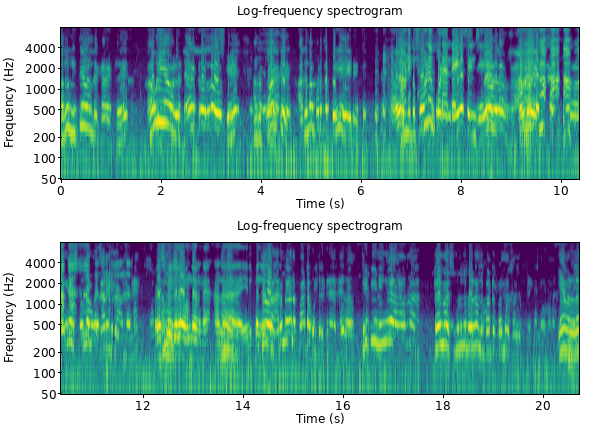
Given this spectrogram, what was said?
அதுவும் நித்யானந்த கேரக்டர் அவரையும் வரல டைரக்டர் எல்லாம் ஓகே அந்த பாட்டு அதுதான் படத்துல பெரிய ஹைலைட் அவனுக்கு போனை போட தயவு செஞ்சு. பிரஸ் மீட் எல்லாம் வந்தாருண்ணே. ஆனா இது கொஞ்சம் ஒரு அருமையான பாட்டை கொடுத்துருக்காரு திருப்பி நீங்களே அதனாலதான் கிளைமாக்ஸ் முடிஞ்ச பிறகு அந்த பாட்டு ப்ரமோஷன் ஏன் வரல?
